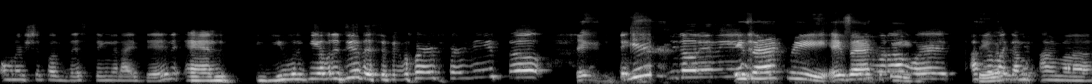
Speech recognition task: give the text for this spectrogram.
ownership of this thing that I did, and you wouldn't be able to do this if it weren't for me. So, yeah, you know what I mean? Exactly, exactly. I feel like I'm I'm uh,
